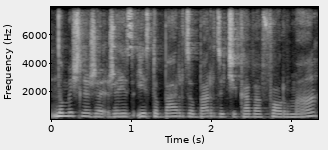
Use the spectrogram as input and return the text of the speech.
no myślę, że, że jest, jest to bardzo, bardzo ciekawa forma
